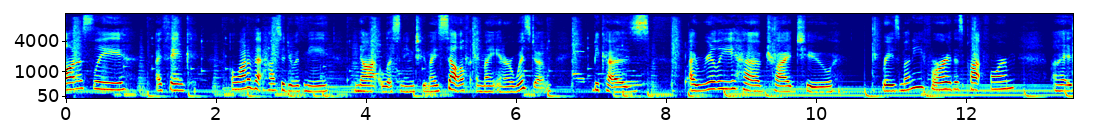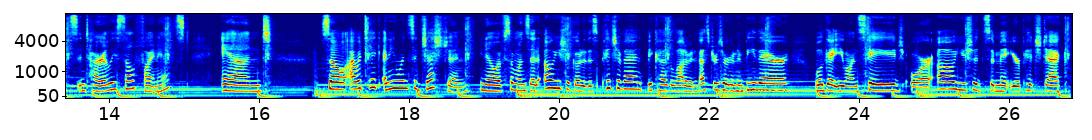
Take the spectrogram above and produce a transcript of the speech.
honestly, I think a lot of that has to do with me not listening to myself and my inner wisdom because I really have tried to raise money for this platform. Uh, it's entirely self financed. And so I would take anyone's suggestion. You know, if someone said, oh, you should go to this pitch event because a lot of investors are going to be there, we'll get you on stage, or oh, you should submit your pitch deck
